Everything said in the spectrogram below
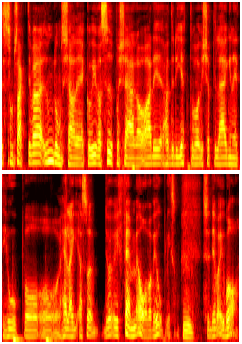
som sagt, det var ungdomskärlek och vi var superkära och hade, hade det jättebra. Vi köpte lägenhet ihop och, och hela, alltså, det var i fem år var vi ihop liksom. Mm. Så det var ju bra.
